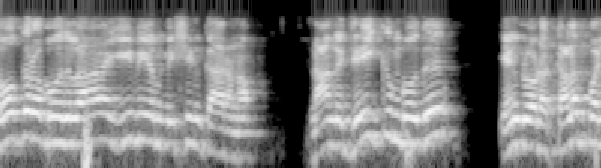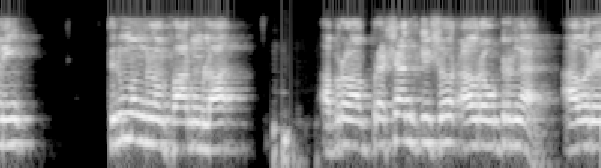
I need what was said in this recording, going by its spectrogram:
தோக்குற போதெல்லாம் இவிஎம் மிஷின் காரணம். நாங்க ஜெயிக்கும் போது எங்களோட களப்பணி திருமங்கலம் ஃபார்முலா அப்புறம் பிரசாந்த் கிஷோர் அவரை விட்டுருங்க. அவரு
